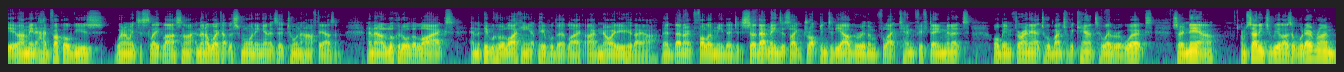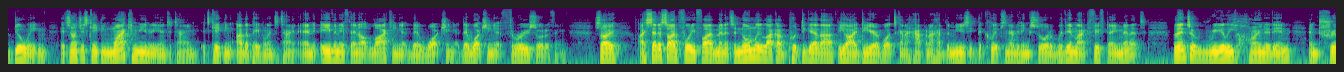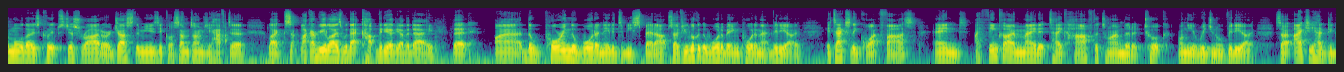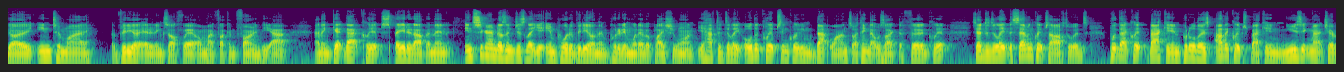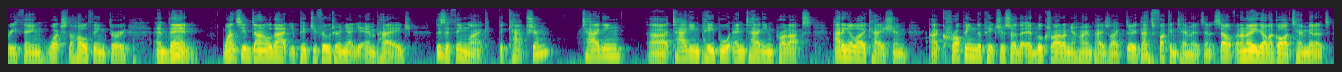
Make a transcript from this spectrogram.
I mean, it had fuck all views when I went to sleep last night, and then I woke up this morning and it's at two and a half thousand. And then I look at all the likes, and the people who are liking it, people that like I have no idea who they are. They, they don't follow me. They just so that means it's like dropped into the algorithm for like 10, 15 minutes, or been thrown out to a bunch of accounts, however it works. So now I'm starting to realize that whatever I'm doing, it's not just keeping my community entertained, it's keeping other people entertained. And even if they're not liking it, they're watching it. They're watching it through, sort of thing. So I set aside 45 minutes, and normally, like, I've put together the idea of what's going to happen. I have the music, the clips, and everything sorted within like 15 minutes. But then to really hone it in and trim all those clips just right, or adjust the music, or sometimes you have to, like, like I realized with that cup video the other day that I, the pouring the water needed to be sped up. So if you look at the water being poured in that video, it's actually quite fast and I think I made it take half the time that it took on the original video. So I actually had to go into my video editing software on my fucking phone, the app, and then get that clip, speed it up, and then Instagram doesn't just let you import a video and then put it in whatever place you want. You have to delete all the clips, including that one. So I think that was like the third clip. So I had to delete the seven clips afterwards, put that clip back in, put all those other clips back in, music match everything, watch the whole thing through, and then once you've done all that, your filter and yet your end page. This is a thing like the caption, tagging, uh, tagging people and tagging products, adding a location, uh, cropping the picture so that it looks right on your homepage. Like, dude, that's fucking 10 minutes in itself. And I know you go like, oh, 10 minutes.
